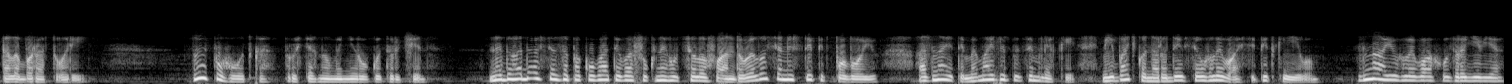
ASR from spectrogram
та лабораторій. Ну і погодка, простягнув мені руку Турчин. Не догадався запакувати вашу книгу целофан, довелося нести під полою. А знаєте, ми майже земляки. Мій батько народився у Гливасі під Києвом. Знаю Гливаху, зрадів я.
